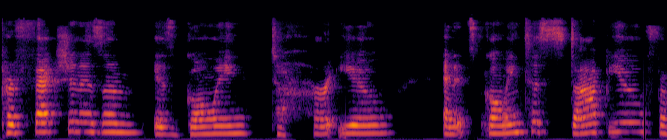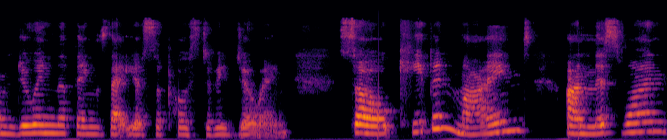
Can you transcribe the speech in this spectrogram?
perfectionism is going to hurt you and it's going to stop you from doing the things that you're supposed to be doing so keep in mind on this one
